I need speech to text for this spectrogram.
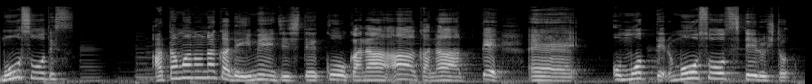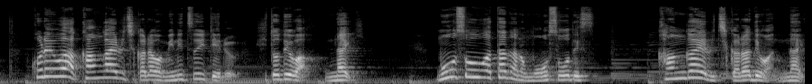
妄想です。頭の中でイメージしてこうかな、ああかなって、えー、思ってる、妄想してる人。これは考える力を身についている人ではない。妄想はただの妄想です。考える力ではない。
